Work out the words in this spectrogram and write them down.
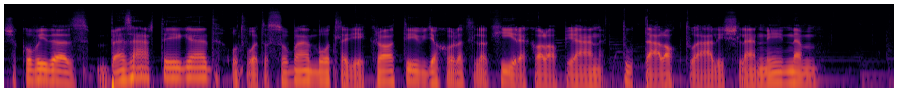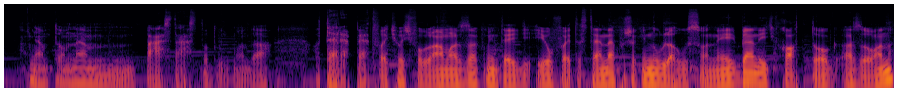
és a Covid az bezárt téged, ott volt a szobádban, ott legyél kreatív, gyakorlatilag hírek alapján tudtál aktuális lenni, nem, nem tudom, nem pásztáztad úgymond a, a terepet, vagy hogy fogalmazzak, mint egy jófajta stand aki 0-24-ben így kattog azon,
